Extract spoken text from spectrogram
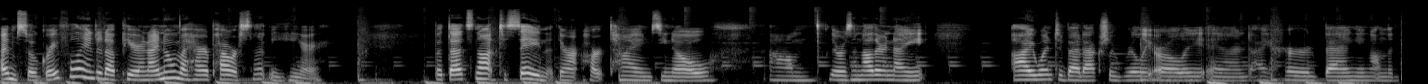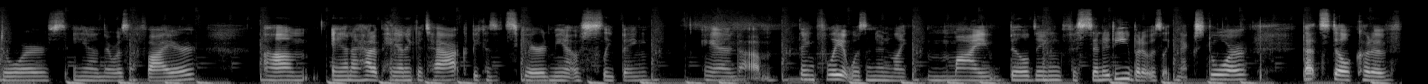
I'm so grateful I ended up here, and I know my higher power sent me here. But that's not to say that there aren't hard times, you know. Um, there was another night I went to bed actually really early and I heard banging on the doors and there was a fire. Um, and I had a panic attack because it scared me. I was sleeping. And um, thankfully, it wasn't in like my building vicinity, but it was like next door that still could have,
